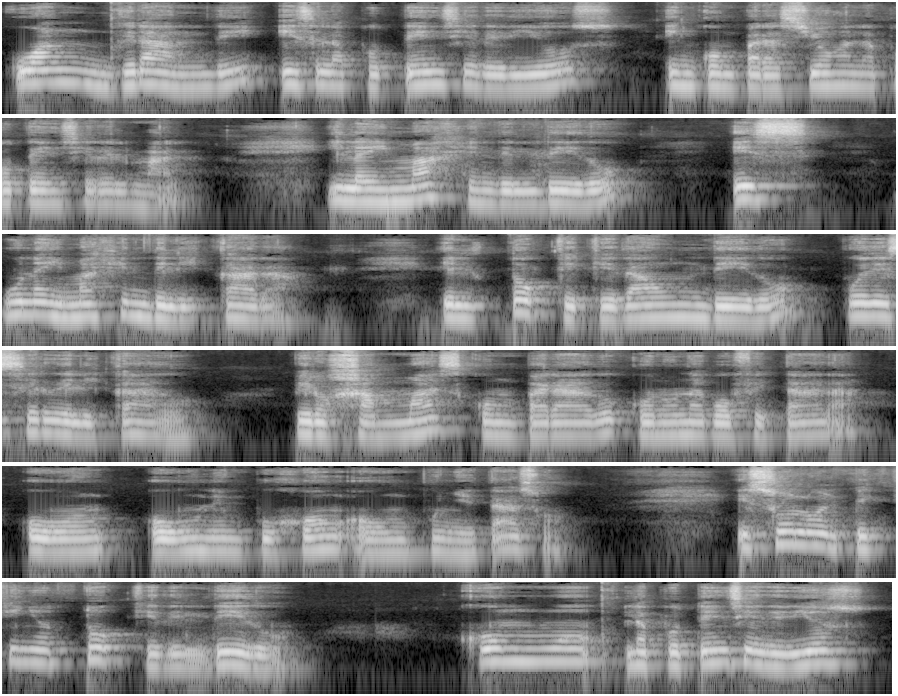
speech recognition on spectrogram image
cuán grande es la potencia de Dios en comparación a la potencia del mal. Y la imagen del dedo es una imagen delicada. El toque que da un dedo puede ser delicado, pero jamás comparado con una bofetada o un, o un empujón o un puñetazo. Es solo el pequeño toque del dedo, como la potencia de Dios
